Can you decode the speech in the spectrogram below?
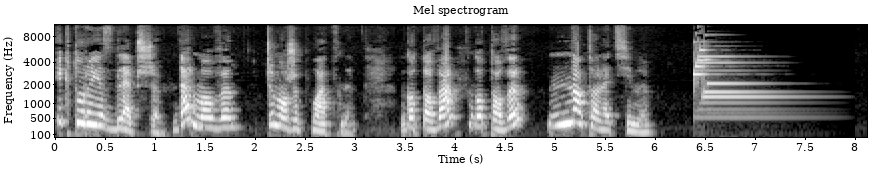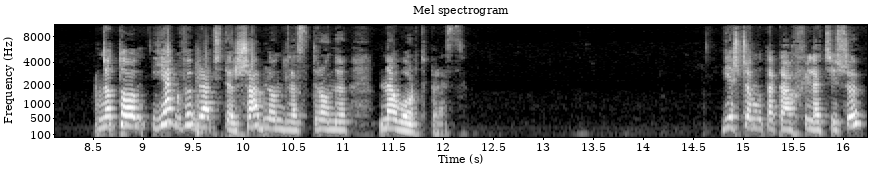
i który jest lepszy, darmowy czy może płatny. Gotowa? Gotowy? No to lecimy no to jak wybrać ten szablon dla strony na WordPress? Jeszcze mu taka chwila ciszy.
